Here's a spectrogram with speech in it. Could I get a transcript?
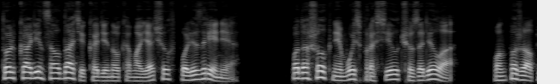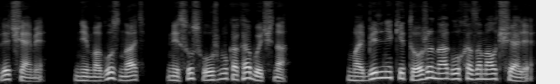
Только один солдатик одиноко маячил в поле зрения. Подошел к нему и спросил, что за дела. Он пожал плечами. «Не могу знать, несу службу, как обычно». Мобильники тоже наглухо замолчали,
